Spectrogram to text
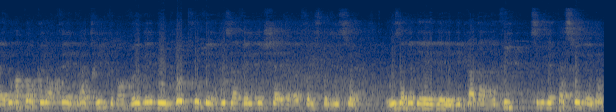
Euh, Nous rappelons que l'entrée gratuite, donc venez nous retrouver. Vous avez des chaises à votre disposition, vous avez des, gradins. Et puis, si vous êtes passionné donc,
